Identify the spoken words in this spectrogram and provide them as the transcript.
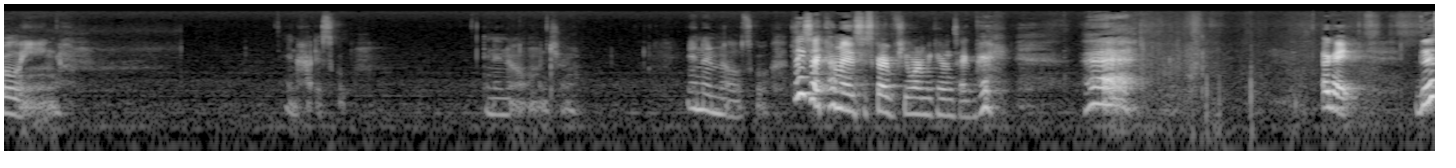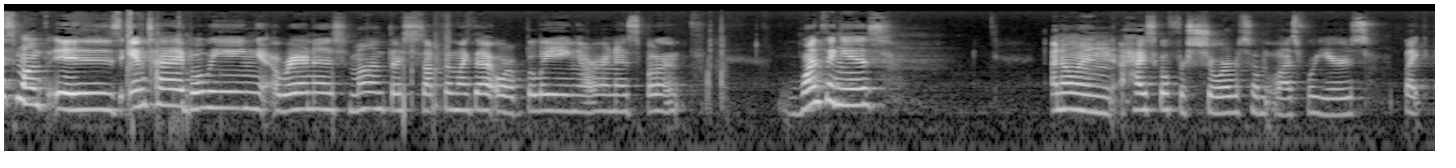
bullying in high school and in elementary and in middle school. Please like, comment, and subscribe if you want to become a secretary. okay, this month is anti-bullying awareness month or something like that, or bullying awareness month. One thing is, I know in high school for sure, some of the last four years, like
